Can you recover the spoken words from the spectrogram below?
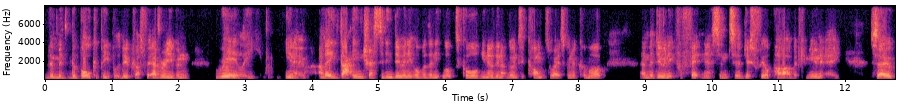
the the bulk of people that do CrossFit ever even really, you know, are they that interested in doing it other than it looks cool? You know, they're not going to comps where it's going to come up and they're doing it for fitness and to just feel part of a community. So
